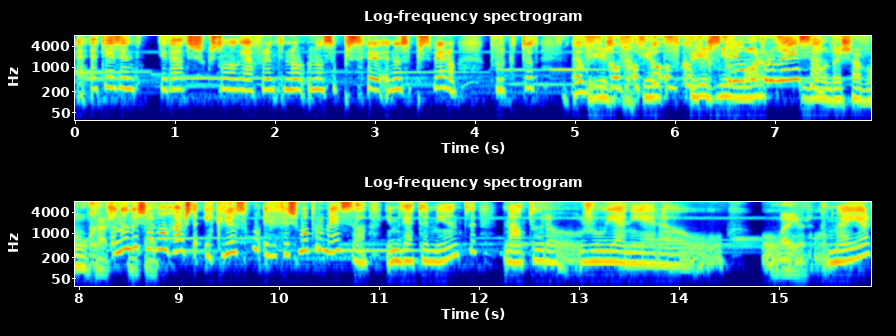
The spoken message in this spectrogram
até as entidades que estão ali à frente não, não, se, aperce, não se perceberam, porque todo, ficou, ficou, ficou, ficou, 3 mil mortos uma promessa. Não deixavam um rastro. Não deixavam um rastro. E criou-se, fez uma promessa. Imediatamente, na altura, o Giuliani era o, o, Mayor. o Mayor,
